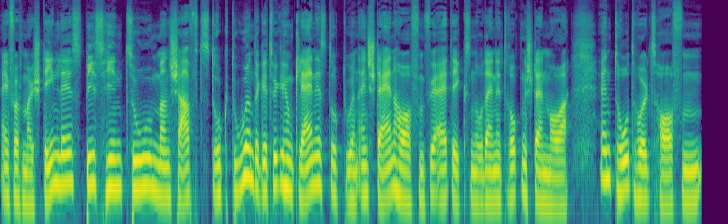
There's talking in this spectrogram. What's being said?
einfach mal stehen lässt, bis hin zu, man schafft Strukturen, da geht es wirklich um kleine Strukturen, ein Steinhaufen für Eidechsen oder eine Trockensteinmauer, ein Totholzhaufen,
